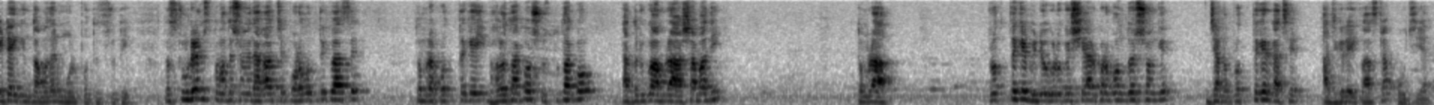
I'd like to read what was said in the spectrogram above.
এটাই কিন্তু আমাদের মূল প্রতিশ্রুতি। তো স্টুডেন্টস তোমাদের সঙ্গে দেখা হচ্ছে পরবর্তী ক্লাসে তোমরা প্রত্যেকেই ভালো থাকো, সুস্থ থাকো। এতটুকু আমরা আশাবাদী। তোমরা প্রত্যেকে ভিডিওগুলোকে শেয়ার করো বন্ধুদের সঙ্গে, যেন প্রত্যেকের কাছে আজকের এই ক্লাসটা পৌঁছে যায়।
